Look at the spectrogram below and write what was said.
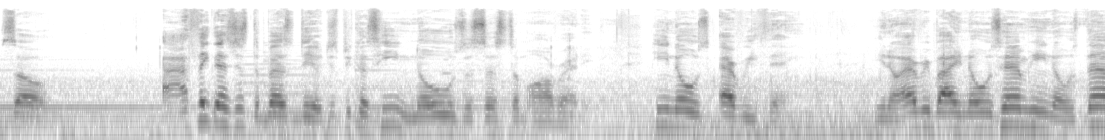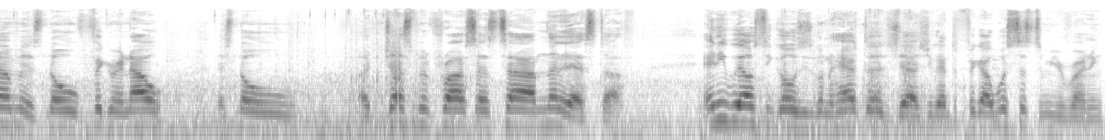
So I think that's just the best deal, just because he knows the system already. He knows everything. You know, everybody knows him, he knows them. There's no figuring out, there's no adjustment process time, none of that stuff. Anywhere else he goes, he's going to have to adjust. You got to figure out what system you're running.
